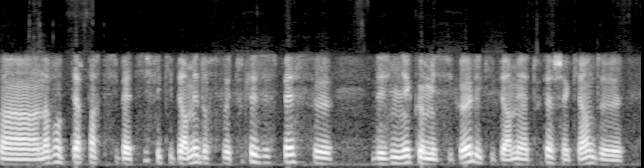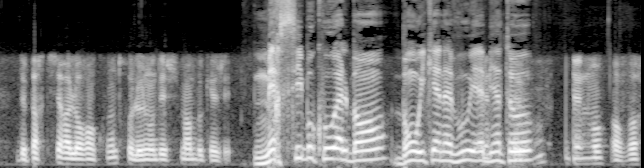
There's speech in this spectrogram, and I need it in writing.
un inventaire participatif et qui permet de retrouver toutes les espèces désigné comme messicole et qui permet à tout à chacun de, de partir à leur rencontre le long des chemins bocagés. Merci beaucoup Alban, bon week-end à vous et à bientôt. Au revoir.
